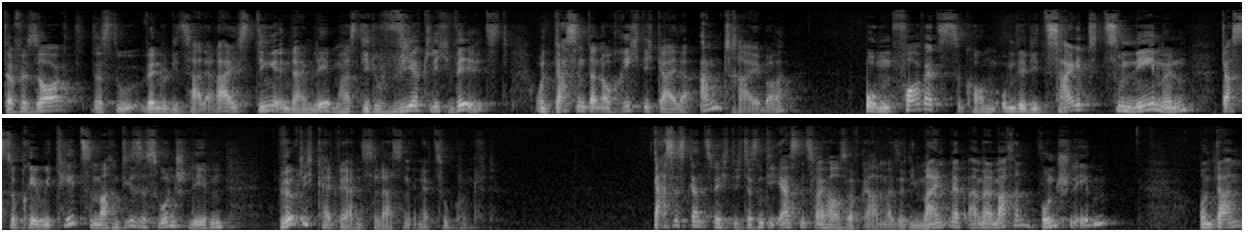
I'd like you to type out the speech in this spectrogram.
dafür sorgt, dass du, wenn du die Zahl erreichst, Dinge in deinem Leben hast, die du wirklich willst. Und das sind dann auch richtig geile Antreiber, um vorwärts zu kommen, um dir die Zeit zu nehmen, das zur Priorität zu machen, dieses Wunschleben Wirklichkeit werden zu lassen in der Zukunft. Das ist ganz wichtig. Das sind die ersten zwei Hausaufgaben. Also die Mindmap einmal machen, Wunschleben und dann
